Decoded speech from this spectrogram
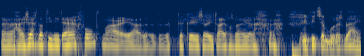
Uh, hij zegt dat hij niet erg vond, maar ja, daar kun je zo je twijfels bij. Uh. En de pizzaboer is blij,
